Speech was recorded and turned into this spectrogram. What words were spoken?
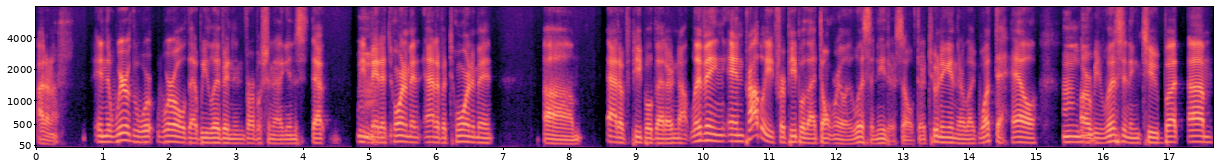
I don't know, in the weird wor- world that we live in in verbal shenanigans. That we Hmm. made a tournament out of a tournament, um, out of people that are not living, and probably for people that don't really listen either. So if they're tuning in, they're like, "What the hell Mhm. are we listening to?" But um,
